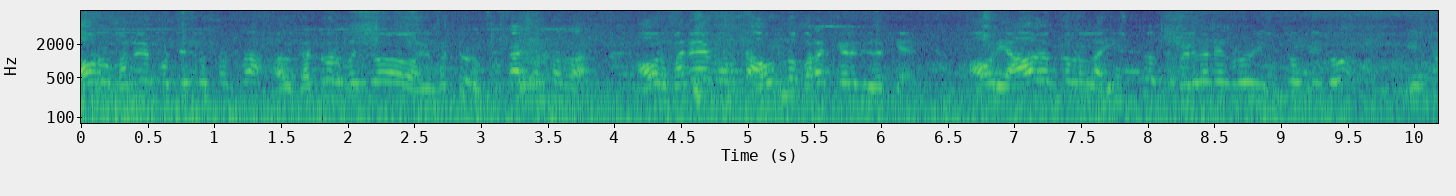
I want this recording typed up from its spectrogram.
ಅವರು ಮನೆಗೆ ಕೊಟ್ಟಿದ್ರು ಸ್ವಲ್ಪ. ಅವ್ರು ಗಂಡೂರು ಬಂದು ಗಂಡೂರು ಪ್ರಕಾಶ್ ಬರ್ತಾರ ಅವ್ರ ಮನೆಗೆ ಬಂದು ಅವ್ರನ್ನೂ ಬರಕ್ಕೆ ಕೇಳಿದ್ವಿ ಇದಕ್ಕೆ. ಅವ್ರು ಯಾವುದಕ್ಕೂ ಬರಲ್ಲ. ಇಷ್ಟೊಂದು ಬೆಳವಣಿಗೆಗಳು ಇಷ್ಟೊಂದು ಇದು. ಇಷ್ಟು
